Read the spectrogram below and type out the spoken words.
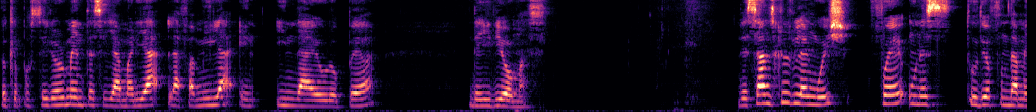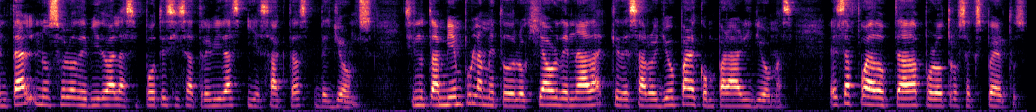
lo que posteriormente se llamaría la familia indoeuropea de idiomas. The Sanskrit Language fue un estudio fundamental no solo debido a las hipótesis atrevidas y exactas de Jones, sino también por la metodología ordenada que desarrolló para comparar idiomas. Esa fue adoptada por otros expertos,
